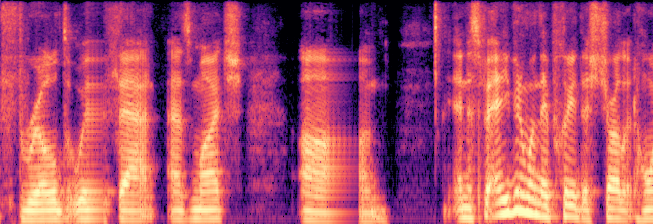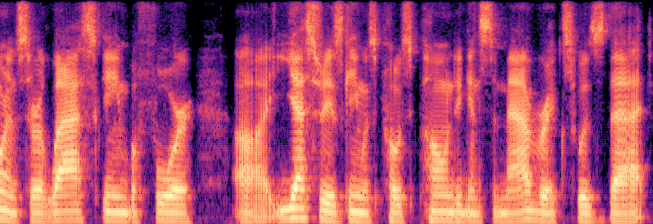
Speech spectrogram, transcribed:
thrilled with that as much. Um, and even when they played the Charlotte Hornets, their last game before uh, yesterday's game was postponed against the Mavericks, was that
